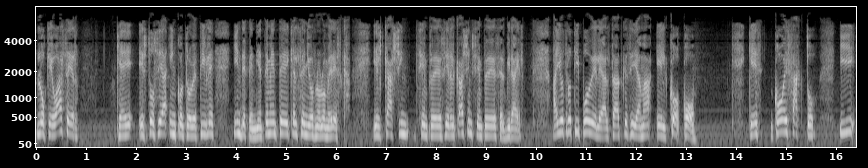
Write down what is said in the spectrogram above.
lo que va a hacer que esto sea incontrovertible independientemente de que el Señor no lo merezca. El kashin siempre debe ser el kashin, siempre debe servir a Él. Hay otro tipo de lealtad que se llama el ko-ko, que es ko exacto y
